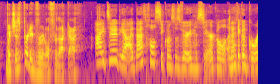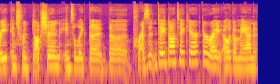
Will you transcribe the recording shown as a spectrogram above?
which is pretty brutal for that guy. I did, yeah. That whole sequence was very hysterical, and I think a great introduction into like the the present day Dante character, right? Uh, Like a man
